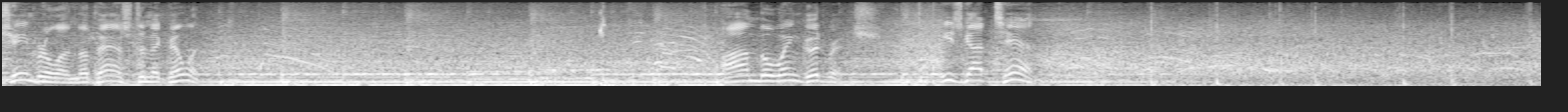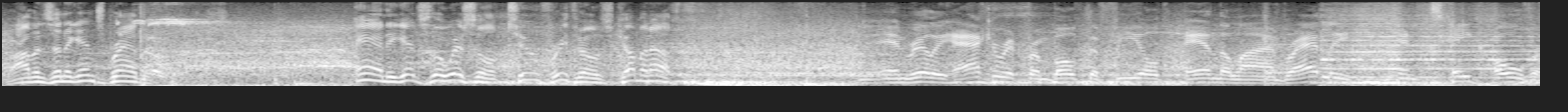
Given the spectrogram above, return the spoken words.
Chamberlain, the pass to McMillan. On the wing, Goodrich. He's got 10. Robinson against Bradley. And he gets the whistle. Two free throws coming up. And really accurate from both the field and the line. Bradley can take over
